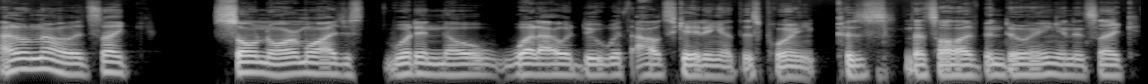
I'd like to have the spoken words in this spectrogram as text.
I don't know. It's like so normal. I just wouldn't know what I would do without skating at this point because that's all I've been doing. And it's like,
